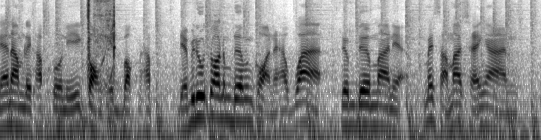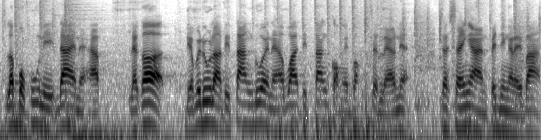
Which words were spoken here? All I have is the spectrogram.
แนะนำเลยครับ ตัวนี้กล่อง Nbox นะครับ เดี๋ยวไปดูจอเดิมๆกันก่อนนะครับ ว่าเดิมๆมาเนี่ยไม่สามารถใช้งานระบบพวกนี้ได้นะครับ แล้วก็เดี๋ยวไปดูหลังติดตั้งด้วยนะครับว่าติดตั้งกล่อง Nbox เสร็จแล้วเนี่ยจะใช้งานเป็นยังไงบ้าง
